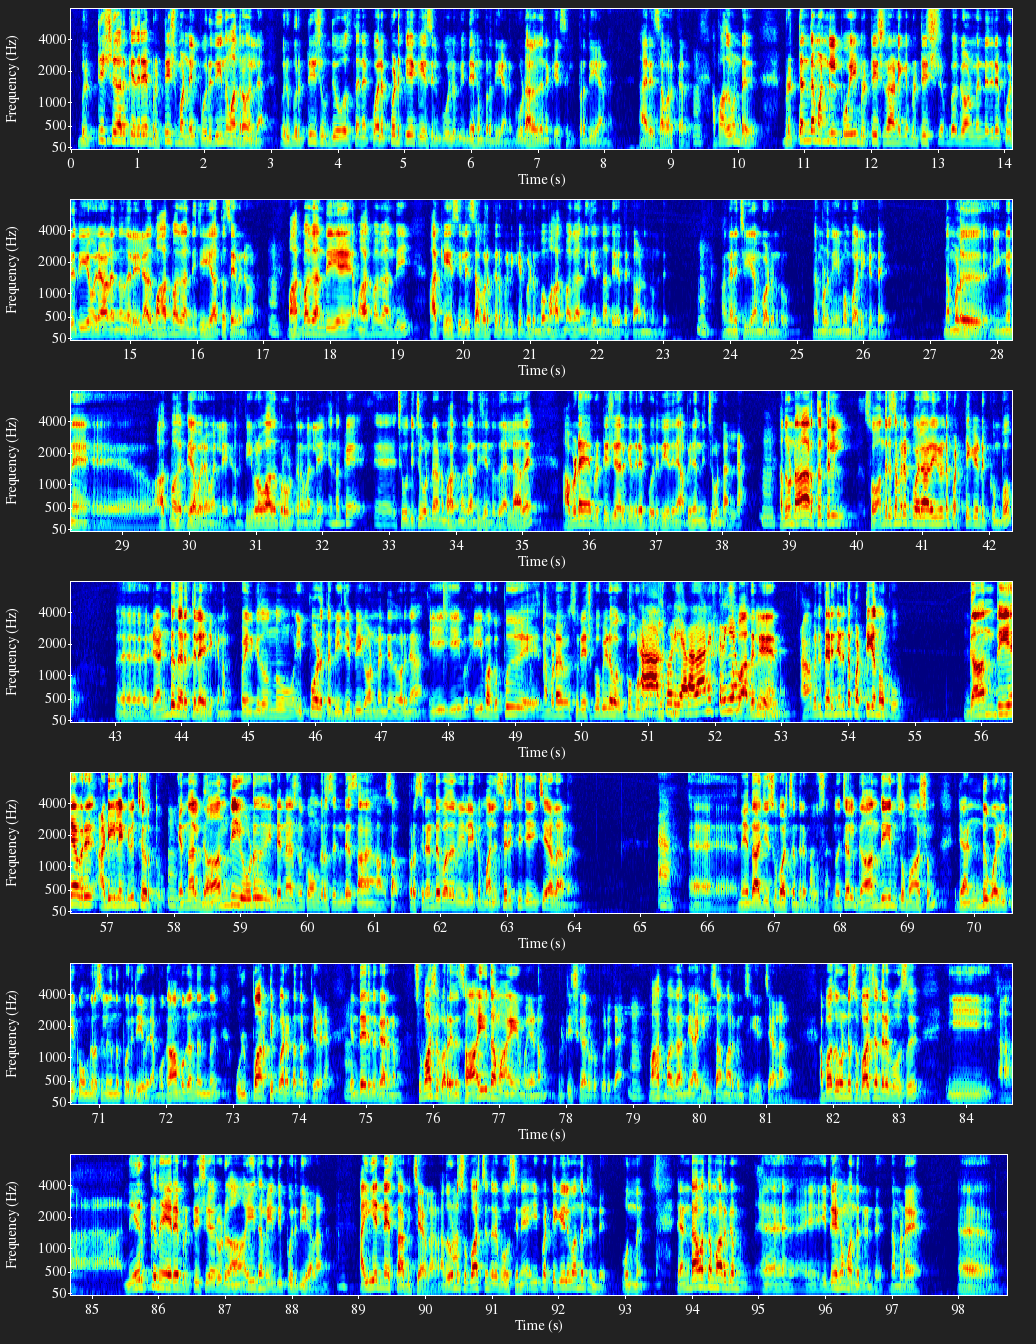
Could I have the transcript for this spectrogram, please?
ബ്രിട്ടീഷുകാർക്കെതിരെ ബ്രിട്ടീഷ് മണ്ണിൽ പൊരുതി എന്ന് മാത്രമല്ല ഒരു ബ്രിട്ടീഷ് ഉദ്യോഗസ്ഥനെ കൊലപ്പെടുത്തിയ കേസിൽ പോലും ഇദ്ദേഹം പ്രതിയാണ് ഗൂഢാലോചന കേസിൽ പ്രതിയാണ് ആര്? സവർക്കർ. അപ്പോൾ അതുകൊണ്ട് ബ്രിട്ടന്റെ മണ്ണിൽ പോയി ബ്രിട്ടീഷ് റാണിക്ക് ബ്രിട്ടീഷ് ഗവൺമെന്റിനെതിരെ പൊരുതിയ ഒരാൾ എന്ന നിലയിൽ അത് മഹാത്മാഗാന്ധി ചെയ്യാത്ത സേവനമാണ്. മഹാത്മാഗാന്ധിയെ മഹാത്മാഗാന്ധി ആ കേസിൽ സവർക്കർ പിടിക്കപ്പെടുമ്പോൾ മഹാത്മാഗാന്ധി ചെന്ന് അദ്ദേഹത്തെ കാണുന്നുണ്ട്. അങ്ങനെ ചെയ്യാൻ പാടുണ്ടോ? നമ്മൾ നിയമം പാലിക്കണ്ടേ? നമ്മൾ ഇങ്ങനെ ആത്മഹത്യാപരമല്ലേ അത് തീവ്രവാദ പ്രവർത്തനമല്ലേ എന്നൊക്കെ ചോദിച്ചുകൊണ്ടാണ് മഹാത്മാഗാന്ധി ചെന്നത്. അല്ലാതെ അവിടെ ബ്രിട്ടീഷുകാർക്കെതിരെ പൊരുതിയതിനെ അഭിനന്ദിച്ചുകൊണ്ടല്ല. അതുകൊണ്ട് ആ അർത്ഥത്തിൽ സ്വാതന്ത്ര്യസമര പോരാളികളുടെ പട്ടിക എടുക്കുമ്പോൾ രണ്ട് തരത്തിലായിരിക്കണം. ഇപ്പോൾ എനിക്ക് തോന്നുന്നു ഇപ്പോഴത്തെ ബി ജെ പി ഗവൺമെന്റ് എന്ന് പറഞ്ഞാൽ ഈ ഈ ഈ വകുപ്പ് നമ്മുടെ സുരേഷ് ഗോപിയുടെ വകുപ്പും കൂടി കൂടിയാണ് കൊടിയാണ്. അതാണ് ഇത്രയും അപ്പൊ അതിൽ അവർ തെരഞ്ഞെടുത്ത പട്ടിക നോക്കൂ. ഗാന്ധിയെ അവർ അടിയിലെങ്കിലും ചേർത്തു. എന്നാൽ ഗാന്ധിയോട് ഇന്ത്യൻ നാഷണൽ കോൺഗ്രസിന്റെ പ്രസിഡന്റ് പദവിയിലേക്ക് മത്സരിച്ച് ജയിച്ചയാളാണ് നേതാജി സുഭാഷ് ചന്ദ്രബോസ്. എന്ന് വെച്ചാൽ ഗാന്ധിയും സുഭാഷും രണ്ട് വഴിക്ക് കോൺഗ്രസിൽ നിന്ന് പൊരുതിയവരാ. മുഖാമുഖം നിന്ന് ഉൾപാർട്ടി പോരാട്ടം നടത്തിയവരാ. എന്തായിരുന്നു കാരണം? സുഭാഷ് പറയുന്നത് സായുധമായും വേണം ബ്രിട്ടീഷുകാരോട് പൊരുതാൻ. മഹാത്മാഗാന്ധി അഹിംസാ മാർഗം സ്വീകരിച്ച ആളാണ്. അപ്പോൾ അതുകൊണ്ട് സുഭാഷ് ചന്ദ്രബോസ് ഈ നേർക്ക് നേരെ ബ്രിട്ടീഷുകാരോട് ആയുധമേന്തി പൊരുതിയ ആളാണ്. ഐ എൻ എ സ്ഥാപിച്ച ആളാണ്. അതുകൊണ്ട് സുഭാഷ് ചന്ദ്രബോസിനെ ഈ പട്ടികയിൽ വന്നിട്ടുണ്ട്. ഒന്ന്. രണ്ടാമത്തെ മാർഗം ഇദ്ദേഹം വന്നിട്ടുണ്ട്. നമ്മുടെ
